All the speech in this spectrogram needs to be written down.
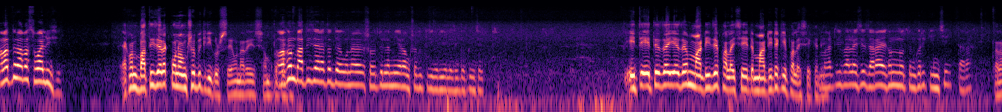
আমার তো আবার সোয়াই লিছে। এখন বাতি যারা কোন অংশ বিক্রি করছে ওনার এই সম্পত্তি? এখন বাতি যারা তো ওনার শরীরতুল্লাহ মিয়ার অংশ বিক্রি করিয়ে গেছে দক্ষিণ সাইড। এতে এতে যাই যে মাটি যে ফালাইছে এটা মাটিটা কি ফালাইছে এখানে? মাটি ফেলাইছে যারা এখন নতুন করে কিনছে তারা। তারা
